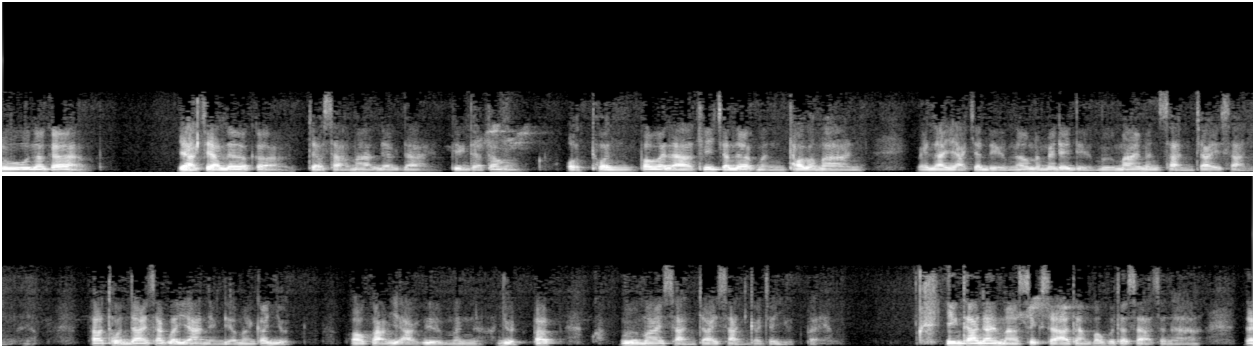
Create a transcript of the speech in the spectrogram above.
รู้แล้วก็อยากจะเลิกก็จะสามารถเลิกได้ เพียงแต่ต้องอดทน เพราะเวลาที่จะเลิกมันทรมาน เวลาอยากจะดื่มแล้วมันไม่ได้ดื่มมือไม้มันสั่นใจสั่น ถ้าทนได้สักระยะหนึ่งเดี๋ยวมันก็หยุด พอความอยากดื่มมันหยุดปั๊บมือไม้สั่นใจสั่นก็จะหยุดไป ยิ่งถ้าได้มาศึกษาทางพระพุทธศาสนา ได้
